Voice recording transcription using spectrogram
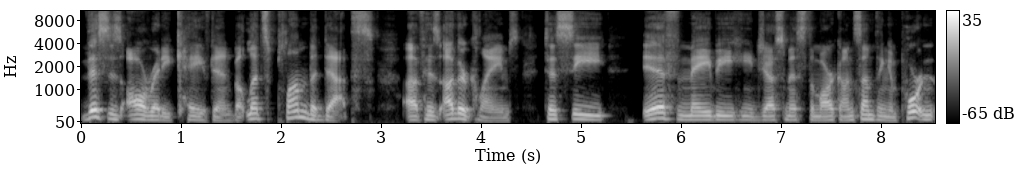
this is already caved in, but let's plumb the depths of his other claims to see if maybe he just missed the mark on something important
